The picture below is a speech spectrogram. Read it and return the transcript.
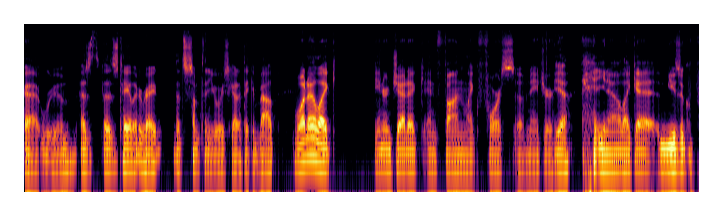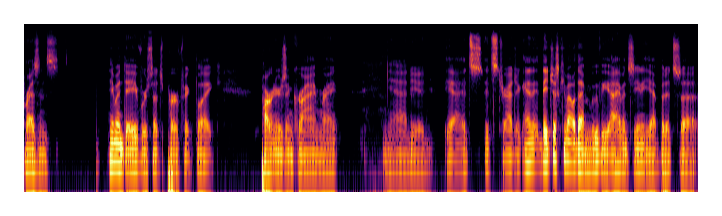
uh, room as as Taylor, right? That's something you always got to think about. What a like energetic and fun like force of nature. Yeah, you know, like a musical presence. him and Dave were such perfect like partners in crime, right? Yeah, dude. Yeah, it's it's tragic, and they just came out with that movie. I haven't seen it yet, but it's uh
